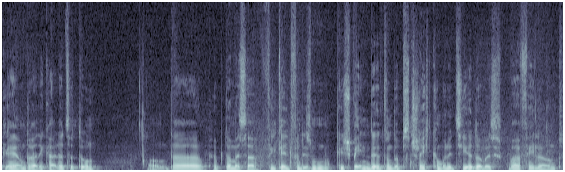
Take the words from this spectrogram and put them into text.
gleich und radikaler zu tun. Und äh, ich habe damals auch viel Geld von diesem gespendet und habe es schlecht kommuniziert, aber es war ein Fehler und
